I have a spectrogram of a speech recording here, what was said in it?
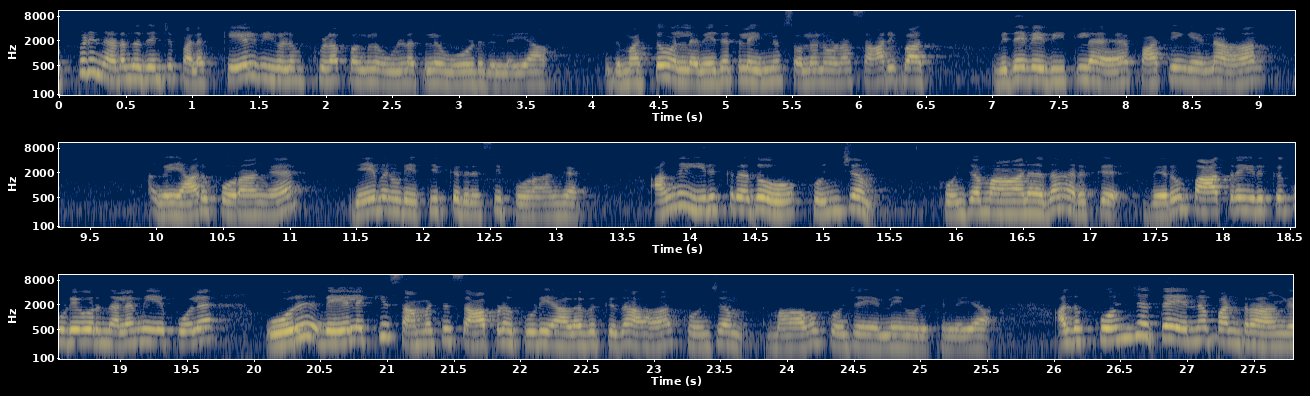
எப்படி நடந்தது என்று பல கேள்விகளும் குழப்பங்களும் உள்ளத்தில் ஓடுது இல்லையா? இது மட்டும் இல்லை வேதத்தில் இன்னும் சொல்லணும்னா சாரிபாத் விதவை வீட்டில் பார்த்தீங்கன்னா அங்கே யார் போகிறாங்க தேவனுடைய தீர்க்கதரிசி போகிறாங்க அங்கே இருக்கிறதோ கொஞ்சம் கொஞ்சமானதான் இருக்கு. வெறும் பாத்திரம் இருக்கக்கூடிய ஒரு நிலைமையை போல ஒரு வேலைக்கு சமைச்சு சாப்பிடக்கூடிய அளவுக்கு தான் கொஞ்சம் மாவும் கொஞ்சம் எண்ணெயும் இருக்கு இல்லையா? அந்த கொஞ்சத்தை என்ன பண்றாங்க?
